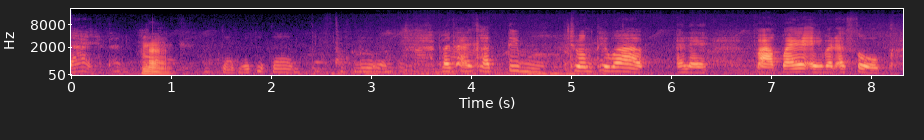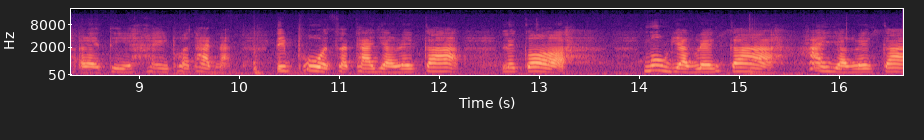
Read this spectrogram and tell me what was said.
ได้ค่ะท่าน นั่น จากรัชการทุกเรื่องพระท่านคะติ้มช่วงที่ว่าอะไรฝากไว้ไอ้วันอโศกอะไรที่ให้พ่อท่านน่ะ ติมพูดศรัทธาอย่างแรงกล้า แล้วก็มุ่งอย่างแรงกล้า ให้อย่างแรงกล้า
